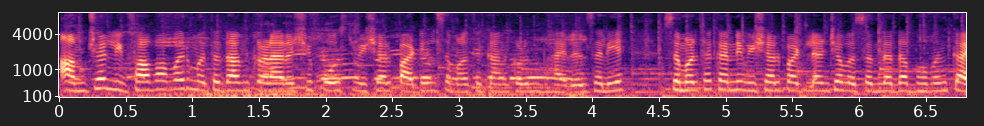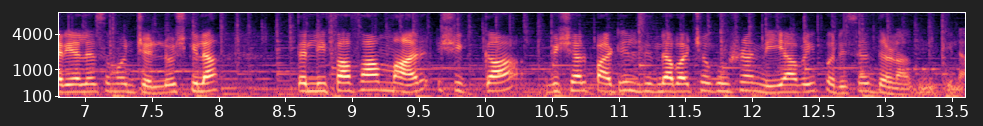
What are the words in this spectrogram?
आमच्या लिफाफावर मतदान करणार अशी पोस्ट विशाल पाटील समर्थकांकडून व्हायरल झाली आहे. समर्थकांनी विशाल पाटलांच्या वसंतदादा भवन कार्यालयासमोर जल्लोष केला. तर लिफाफा मार शिक्का विशाल पाटील जिंदाबादच्या घोषणांनी यावेळी परिसर दणाणून केला.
